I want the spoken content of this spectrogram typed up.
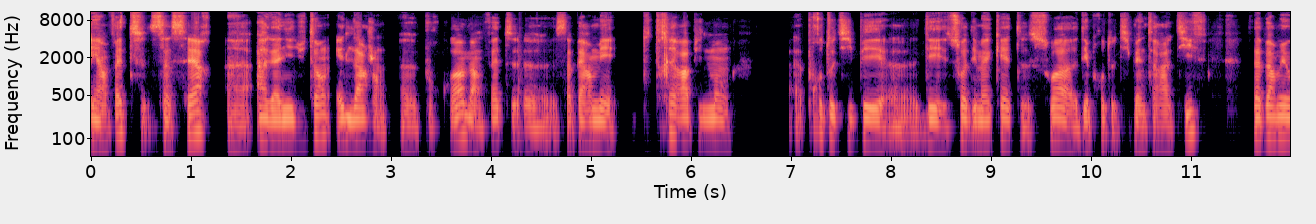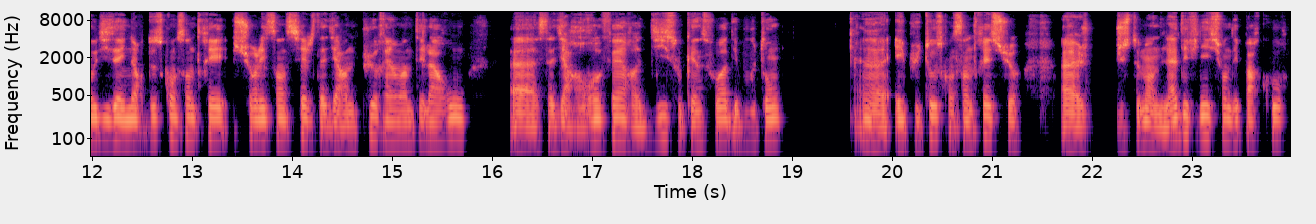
Et en fait, ça sert à gagner du temps et de l'argent. Pourquoi? Ben, En fait, ça permet très rapidement prototyper soit des maquettes, soit des prototypes interactifs. Ça permet aux designers de se concentrer sur l'essentiel, c'est-à-dire ne plus réinventer la roue, c'est-à-dire refaire 10 ou 15 fois des boutons, et plutôt se concentrer sur justement la définition des parcours,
